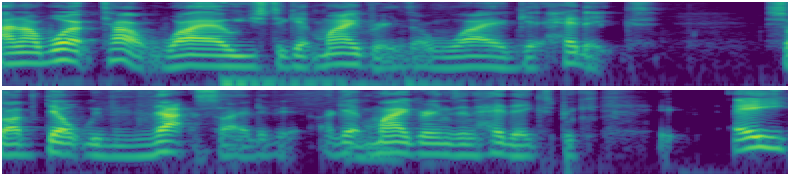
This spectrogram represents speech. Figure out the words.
and i worked out why i used to get migraines and why i get headaches so i've dealt with that side of it i get migraines and headaches because a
